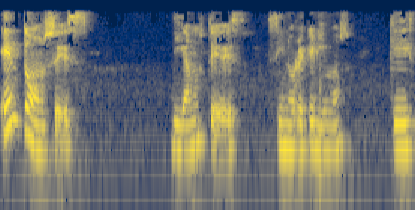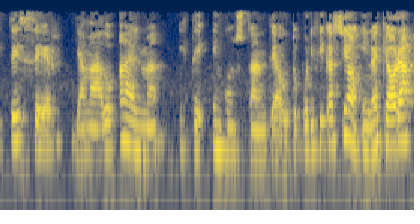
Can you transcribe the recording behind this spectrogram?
Entonces, digan ustedes si no requerimos que este ser llamado alma esté en constante autopurificación. Y no es que ahora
